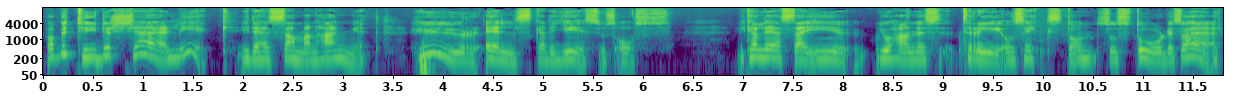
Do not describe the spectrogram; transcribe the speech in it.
vad betyder kärlek i det här sammanhanget? Hur älskade Jesus oss? Vi kan läsa i Johannes 3 och 16 så står det så här.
